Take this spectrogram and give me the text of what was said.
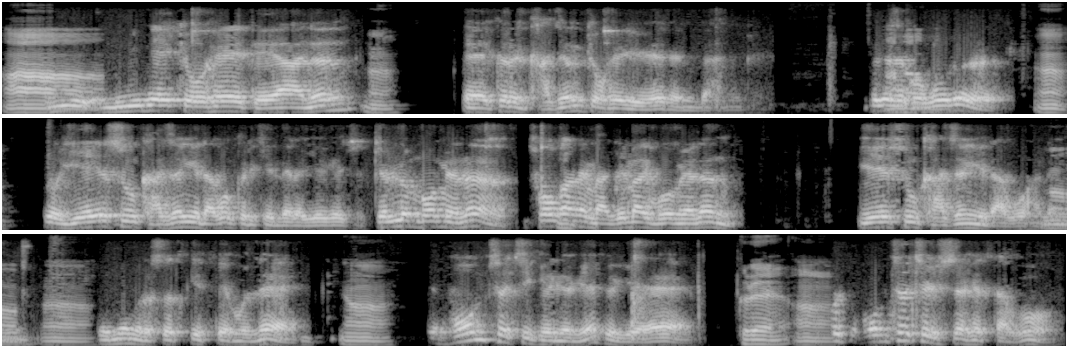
아. 이 미래 교회에 대한은 어. 예, 그런 가정교회여야 된다. 그래서 어. 그거를 어. 또 예수 가정이라고 그렇게 내가 얘기해 줘. 결론 보면은 소감의 마지막에 보면은 예수 가정이라고 하는 어. 어. 개념으로 썼기 때문에 어. 홈처치 개념이야 그게. 그래. 어. 홈처치를 시작했다고.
